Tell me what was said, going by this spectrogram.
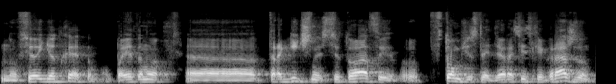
Но все идет к этому. Поэтому э, трагичность ситуации, в том числе для российских граждан,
